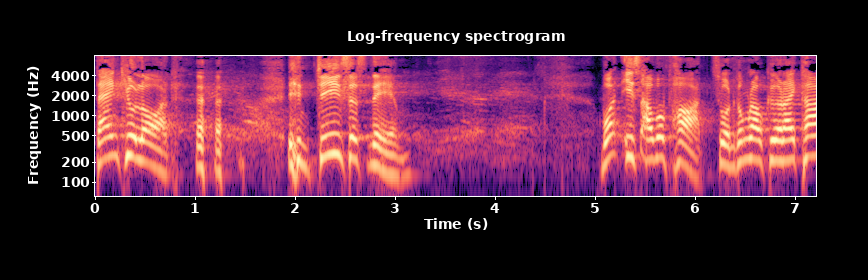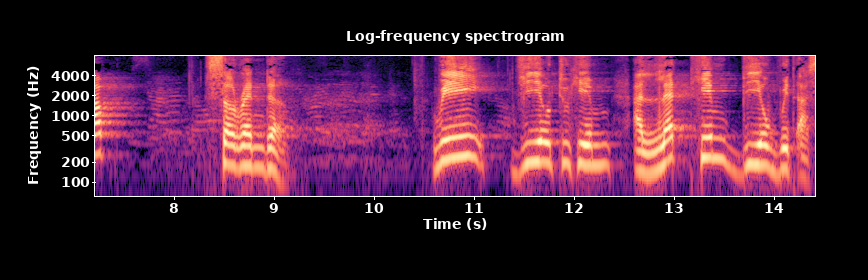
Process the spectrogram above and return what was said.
Thank you Lord. In Jesus name what is our part ส่วนของเราคืออะไรครับ surrender we yield to him and let him deal with us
